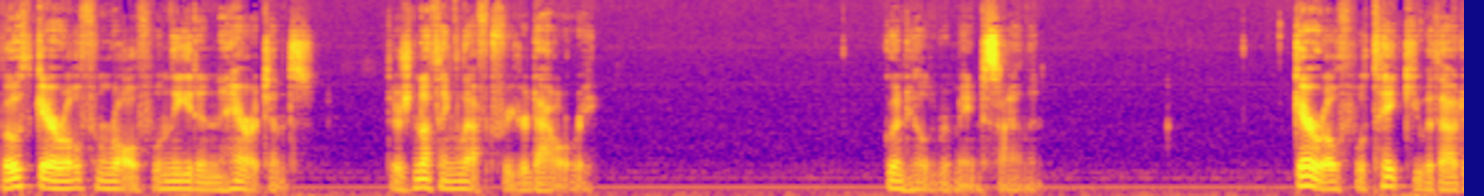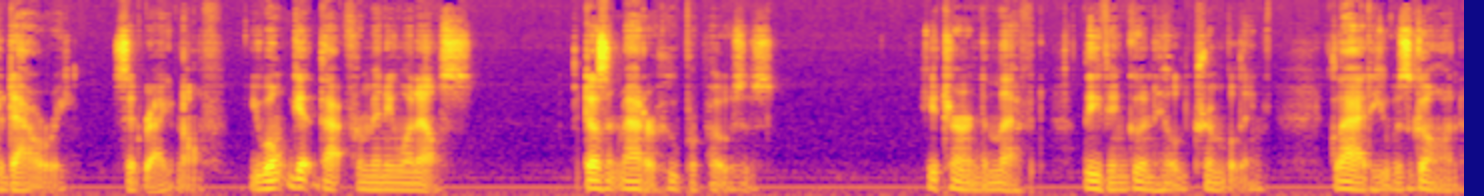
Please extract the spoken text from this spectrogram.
Both Gerulf and Rolf will need an inheritance. There's nothing left for your dowry. Gunhild remained silent. Gerulf will take you without a dowry, said Ragnolf. You won't get that from anyone else. It doesn't matter who proposes. He turned and left, leaving Gunhild trembling, glad he was gone,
